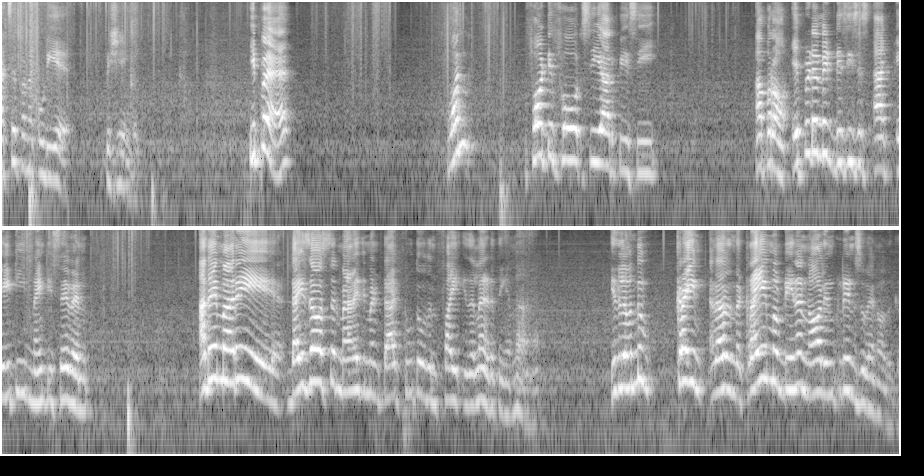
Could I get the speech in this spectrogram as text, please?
அக்செப்ட் பண்ணக்கூடிய விஷயங்கள். இப்போ ஒன் ஃபார்ட்டி ஃபோர் சிஆர்பிசி அப்புறம் epidemic diseases act eighteen ninety seven அதே மாதிரி disaster management act two thousand five இதெல்லாம் எடுத்திங்கன்னா இதில் வந்து க்ரைம் அதாவது இந்த க்ரைம் அப்படின்னா நாலு இன்க்ரீடியன்ஸ் வேணும் அதுக்கு.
